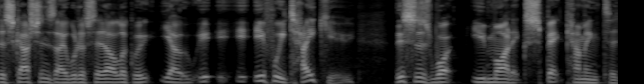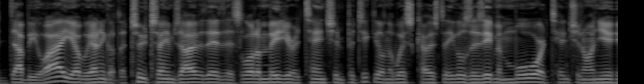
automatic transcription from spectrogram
discussions, they would have said, "Oh, look, we, you know, if we take you, this is what you might expect coming to WA. You know, we only got the two teams over there. There's a lot of media attention, particularly on the West Coast Eagles. There's even more attention on you.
